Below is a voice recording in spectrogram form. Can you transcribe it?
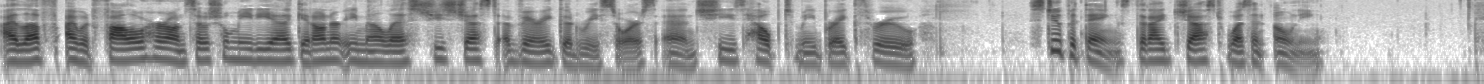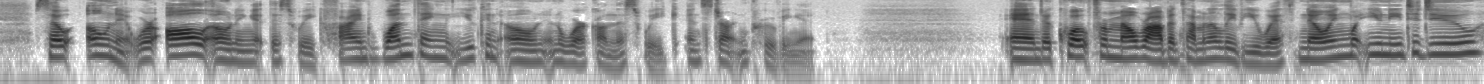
I love I would follow her on social media, get on her email list. She's just a very good resource and she's helped me break through stupid things that I just wasn't owning. So own it. We're all owning it this week. Find one thing that you can own and work on this week and start improving it. And a quote from Mel Robbins I'm going to leave you with knowing what you need to do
